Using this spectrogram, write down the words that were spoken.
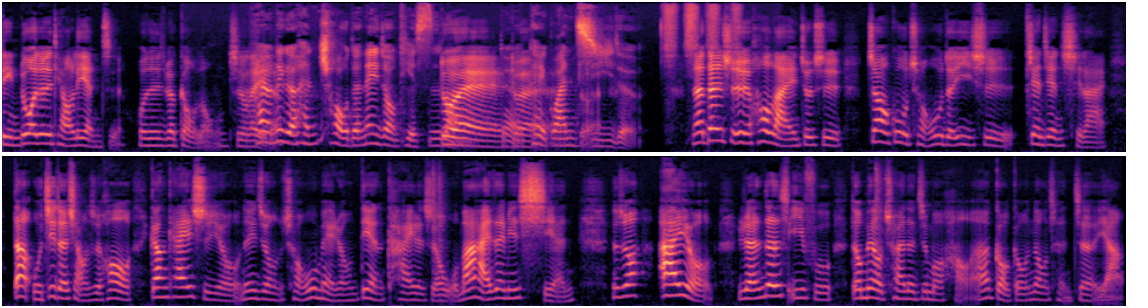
顶多就是条链子或者是狗笼之类的。还有那个很丑的那种铁丝笼，对对，可以关机的。那但是后来就是照顾宠物的意识渐渐起来。但我记得小时候刚开始有那种宠物美容店开的时候，我妈还在那边嫌，就说：“哎呦，人的衣服都没有穿的这么好，然后狗狗弄成这样，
